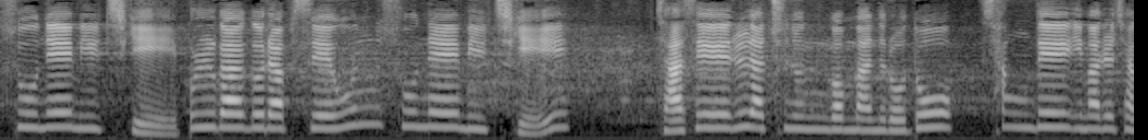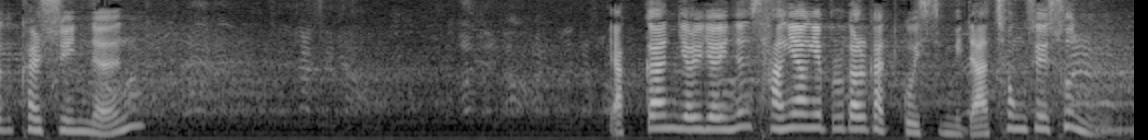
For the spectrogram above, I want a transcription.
순의 밀치기, 뿔각을 앞세운 순의 밀치기. 자세를 낮추는 것만으로도 상대 이마를 자극할 수 있는 약간 열려있는 상향의 뿔각을 갖고 있습니다. 청수의 순.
